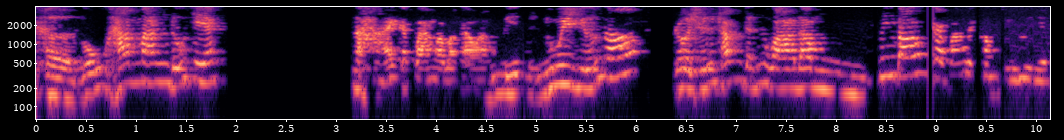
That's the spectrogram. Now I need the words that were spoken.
khờ ngủ ham ăn đủ chuyện nó hại các bạn mà bắt đầu không biết, mình nuôi dưỡng nó, rồi sự thanh định hòa đồng, quý báu, các bạn lại không chịu nuôi dưỡng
